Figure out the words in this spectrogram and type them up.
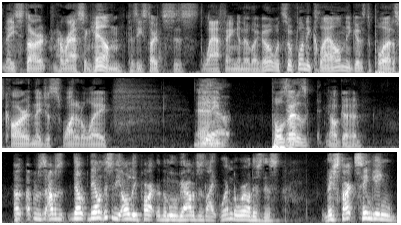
they start harassing him because he starts his laughing, and they're like, "Oh, what's so funny, clown?" He goes to pull out his card, and they just swat it away. And yeah. he pulls out his. Oh, go ahead. I, I was, I was, this is the only part of the movie I was just like, what in the world is this? They start singing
